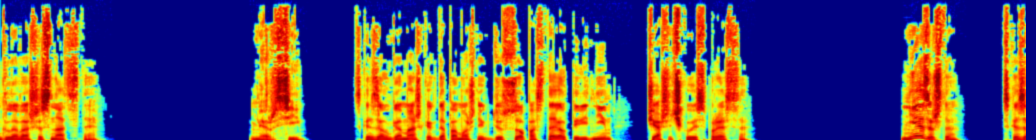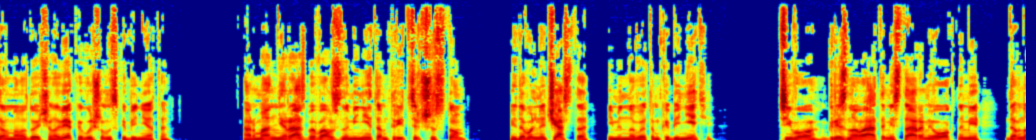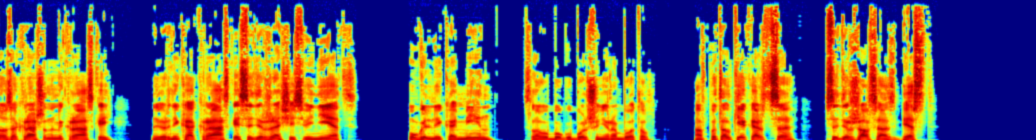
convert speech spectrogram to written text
Глава шестнадцатая. «Мерси», — сказал Гамаш, когда помощник Дюссо поставил перед ним чашечку эспрессо. «Не за что», — сказал молодой человек и вышел из кабинета. Арман не раз бывал в знаменитом тридцать шестом и довольно часто именно в этом кабинете. С его грязноватыми старыми окнами, давно закрашенными краской, наверняка краской, содержащей свинец. Угольный камин, слава богу, больше не работал, а в потолке, кажется, содержался асбест.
